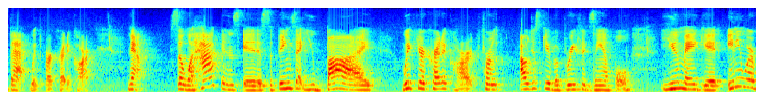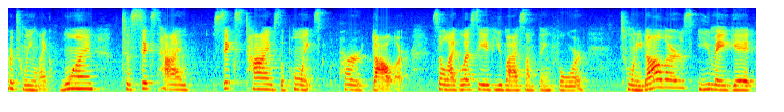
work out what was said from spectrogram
that with our credit card. Now, so what happens is the things that you buy with your credit card for, I'll just give a brief example. You may get anywhere between like one to six times, six times the points per dollar. So like, let's say if you buy something for $20, you may get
